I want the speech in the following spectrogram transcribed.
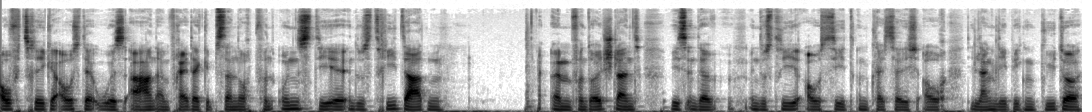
Aufträge aus der USA und am Freitag gibt es dann noch von uns die Industriedaten ähm, von Deutschland, wie es in der Industrie aussieht und gleichzeitig auch die langlebigen Güter,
